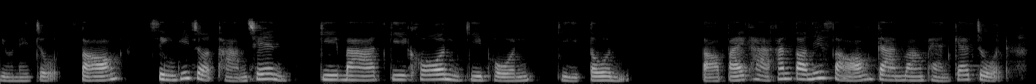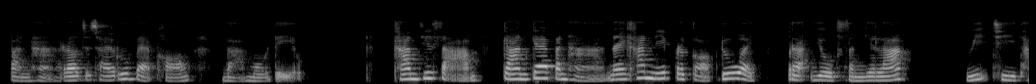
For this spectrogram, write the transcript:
อยู่ในโจทย์ 2. สิ่งที่โจทย์ถามเช่น กี่บาท กี่คน กี่ผล กี่ต้น ต่อไปค่ะขั้นตอนที่ 2 การวางแผนแก้โจทย์ ปัญหาเราจะใช้รูปแบบของบาร์โมเดลขั้นที่ 3 การแก้ปัญหาในขั้นนี้ประกอบด้วย ประโยคสัญลักษณ์ วิธีท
